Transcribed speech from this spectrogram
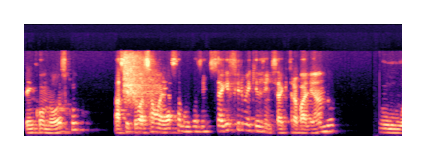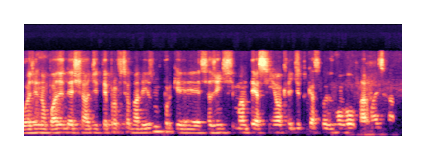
têm conosco. A situação é essa, mas a gente segue firme aqui, a gente segue trabalhando. O, a gente não pode deixar de ter profissionalismo, porque se a gente se manter assim, eu acredito que as coisas vão voltar mais rápido.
